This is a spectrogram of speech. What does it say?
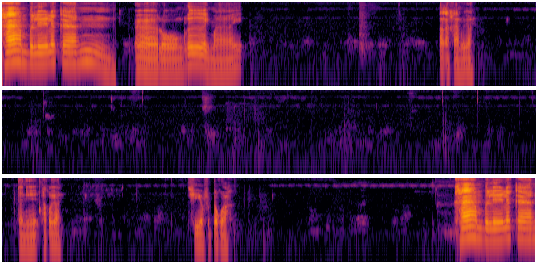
ข้ามไปเลยละกัน เออลงเลื่อยไม้ตั้งอาคารไว้ก่อน ตอนนี้พักไว้ก่อน เชียร์ฝนตกว่ะ ข้ามไปเลยละกัน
